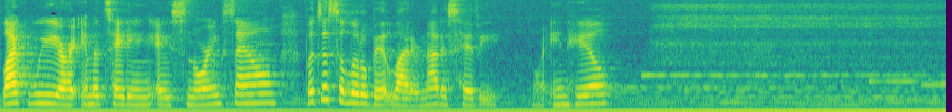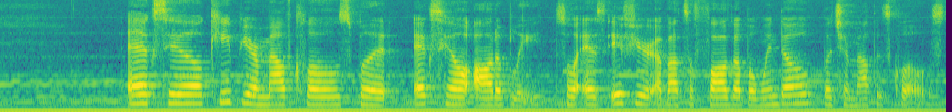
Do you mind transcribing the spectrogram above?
like we are imitating a snoring sound, but just a little bit lighter, not as heavy. Or inhale. Exhale, keep your mouth closed, but exhale audibly. So as if you're about to fog up a window, but your mouth is closed.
